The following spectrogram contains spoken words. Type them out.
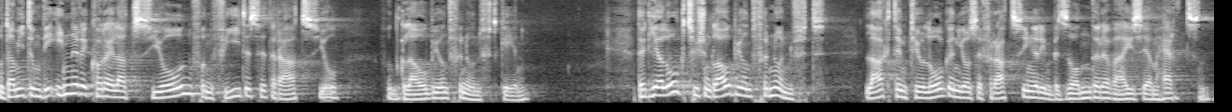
und damit um die innere Korrelation von Fides et Ratio, von Glaube und Vernunft gehen. Der Dialog zwischen Glaube und Vernunft lag dem Theologen Josef Ratzinger in besonderer Weise am Herzen.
